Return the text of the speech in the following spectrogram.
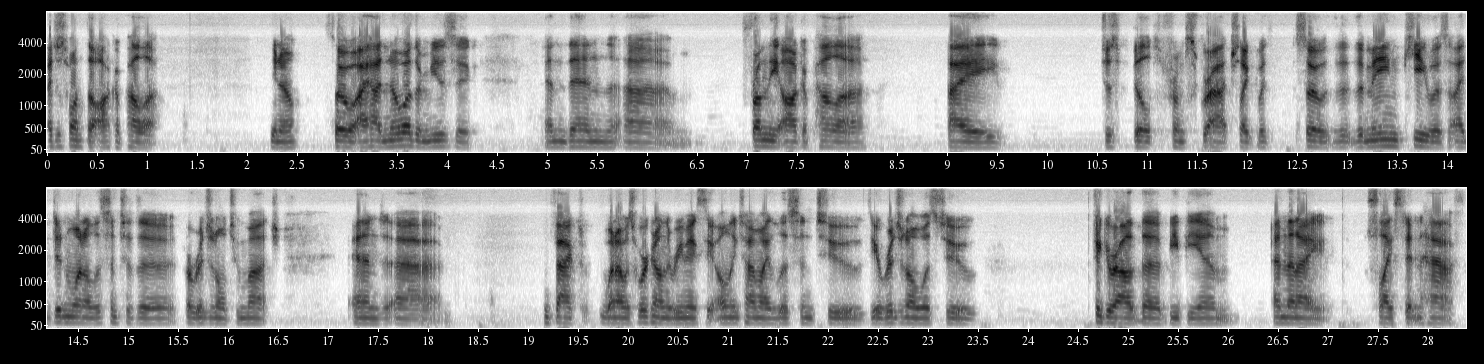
I just want the acapella, you know? So I had no other music. And then um, from the acapella, I just built from scratch. Like with, so the, the main key was I didn't want to listen to the original too much. And uh, in fact, when I was working on the remix, the only time I listened to the original was to figure out the BPM, and then I sliced it in half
